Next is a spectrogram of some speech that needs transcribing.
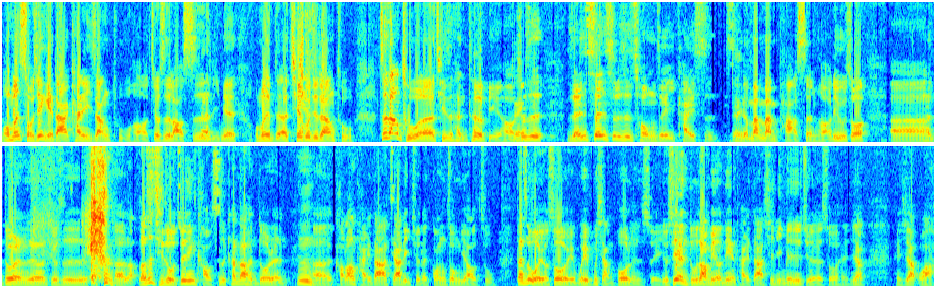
我们首先给大家看一张图哈，就是老师里面我们的切过去这张图，这张图呢其实很特别哈，就是人生是不是从这个一开始这个慢慢爬升哈？例如说呃很多人就就是呃老老师，其实我最近考试看到很多人呃考上台大，家里觉得光宗耀祖，但是我有时候我也我也不想泼冷水，有些人读到没有念台大，心里面就觉得说很像很像哇。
